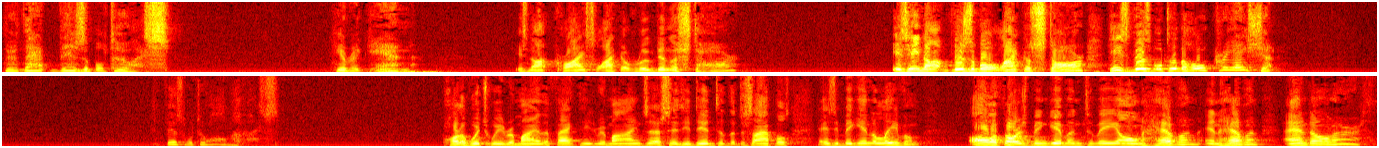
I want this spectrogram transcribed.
They're that visible to us. Here again, is not Christ like a root in the star? Is he not visible like a star? He's visible to the whole creation. Visible to all of us. Part of which we remind the fact that he reminds us, as he did to the disciples as he began to leave them. All authority has been given to me on heaven, in heaven, and on earth.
